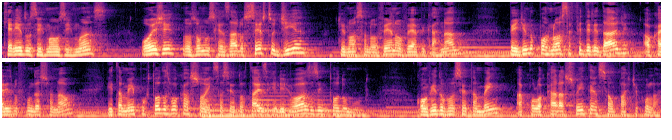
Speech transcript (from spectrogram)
Queridos irmãos e irmãs, hoje nós vamos rezar o sexto dia de nossa novena ao Verbo Encarnado, pedindo por nossa fidelidade ao carisma fundacional e também por todas as vocações sacerdotais e religiosas em todo o mundo. Convido você também a colocar a sua intenção particular.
